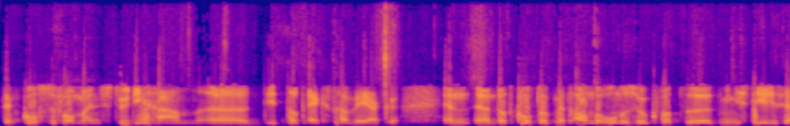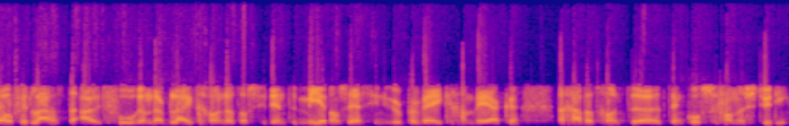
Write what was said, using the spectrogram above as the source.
ten koste van mijn studie gaan, dat extra werken. En dat klopt ook met ander onderzoek... wat het ministerie zelf heeft laten uitvoeren. En daar blijkt gewoon dat als studenten meer dan 16 uur per week gaan werken... dan gaat dat gewoon te- ten koste van hun studie.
